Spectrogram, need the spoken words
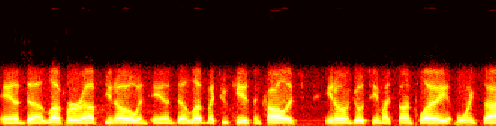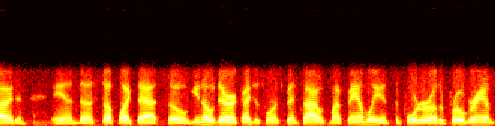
and uh, love her up, you know, and and uh, love my two kids in college you know, and go see my son play at Morningside and and uh, stuff like that. So, you know, Derek, I just want to spend time with my family and support our other programs,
